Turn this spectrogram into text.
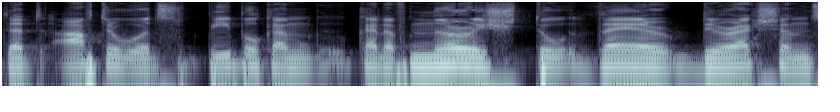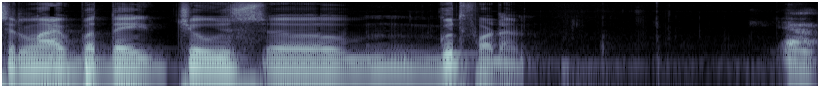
That afterwards people can kind of nourish to their directions in life, but they choose uh, good for them. Yeah.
